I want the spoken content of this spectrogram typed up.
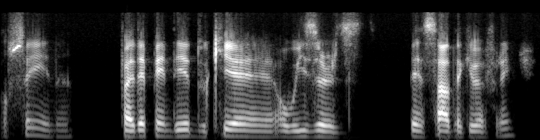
Não sei, né? Vai depender do que é o Wizards pensar daqui para frente.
